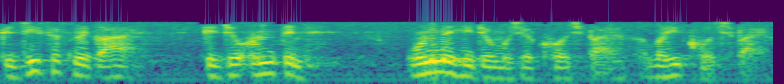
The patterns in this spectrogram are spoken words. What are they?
कि जीसस ने कहा है कि जो अंतिम है, उनमें ही जो मुझे खोज पाएगा, वही खोज पाएगा।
